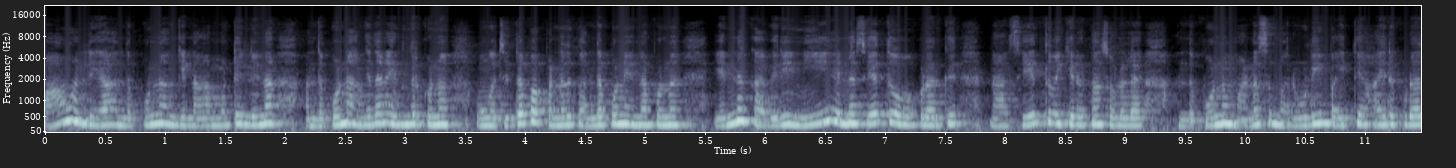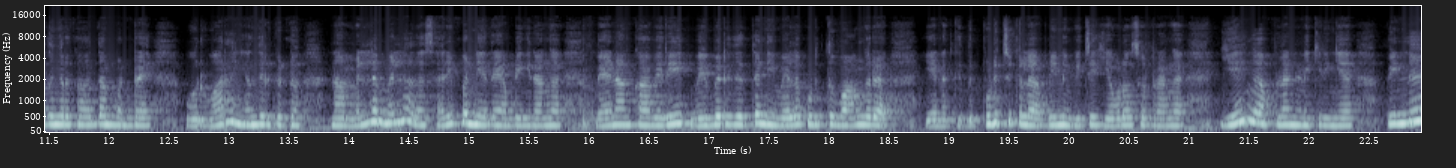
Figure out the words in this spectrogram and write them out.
பாவம் இல்லையா? அந்த பொண்ணு அங்கே நான் மட்டும் இல்லைன்னா அந்த பொண்ணு அங்கே தானே இருந்திருக்கணும். உங்கள் சித்தப்பா பண்ணதுக்கு அந்த பொண்ணு என்ன பண்ணு? என்ன காவேரி? நீ என்ன சேர்த்து வைப்ப போல இருக்கு? நான் சேர்த்து வைக்கிறது தான் சொல்லலை. அந்த பொண்ணு மனசு மறுபடியும் பைத்தியம் ஆயிடக்கூடாதுங்கிறக்காக தான் பண்ணுறேன் ஒரு வாரம் இங்கே இருக்கட்டும் நான் மெல்ல மெல்ல அதை சரி பண்ணிடுறேன் அப்படிங்கிறாங்க. வேணாம் காவேரி விபரீதத்தை நீ விலை கொடுத்து வாங்குற. எனக்கு இது பிடிச்சிக்கல அப்படின்னு விஜய் எவ்வளோ சொல்கிறாங்க ஏங்க அப்படிலாம் நினைக்கிறீங்க? பின்ன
